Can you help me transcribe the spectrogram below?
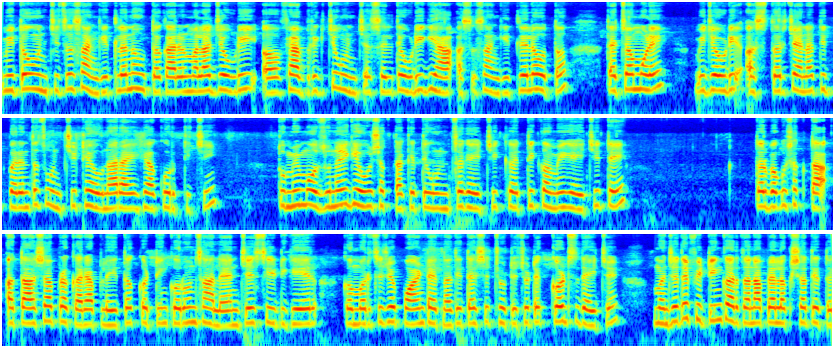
मी तो उंचीचं सांगितलं नव्हतं कारण मला जेवढी फॅब्रिकची उंची असेल तेवढी घ्या असं सांगितलेलं होतं. त्याच्यामुळे मी जेवढी अस्तरची आहे ना तिथपर्यंतच उंची ठेवणार आहे ह्या कुर्तीची. तुम्ही मोजूनही घेऊ शकता किती उंच घ्यायची किती कमी घ्यायची ते. तर बघू शकता आता अशा प्रकारे आपल्या इथं कटिंग करून झालं आहे आणि जे सीट घेर कमरचे जे पॉईंट आहेत ना तिथे असे छोटे छोटे कट्स द्यायचे. म्हणजे ते फिटिंग करताना आपल्या लक्षात येतं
